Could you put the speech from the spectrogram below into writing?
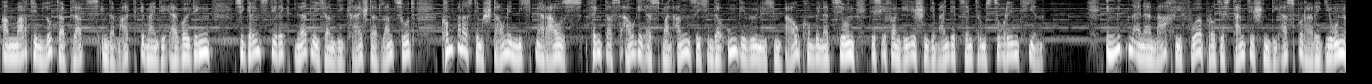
Am Martin-Luther-Platz in der Marktgemeinde Ergolding, sie grenzt direkt nördlich an die Kreisstadt Landshut, kommt man aus dem Staunen nicht mehr raus, fängt das Auge erstmal an, sich in der ungewöhnlichen Baukombination des evangelischen Gemeindezentrums zu orientieren. Inmitten einer nach wie vor protestantischen Diaspora-Region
